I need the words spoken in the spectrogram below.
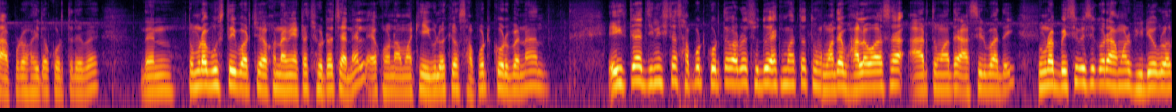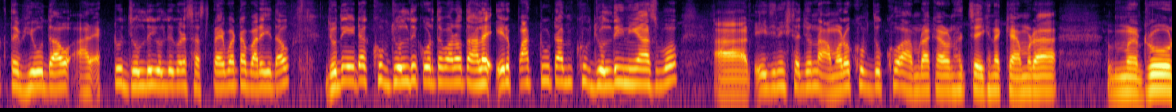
তারপরে হয়তো করতে দেবে। দেন তোমরা বুঝতেই পারছ, এখন আমি একটা ছোট চ্যানেল এখন আমাকে এগুলো কেউ সাপোর্ট করবে না। এইটা জিনিসটা সাপোর্ট করতে পারবে শুধু একমাত্র তোমাদের ভালোবাসা আর তোমাদের আশীর্বাদেই। তোমরা বেশি বেশি করে আমার ভিডিওগুলোতে ভিউ দাও আর একটু জলদি জলদি করে সাবস্ক্রাইবারটা বাড়িয়ে দাও। যদি এটা খুব জলদি করতে পারো তাহলে এর পার্ট টুটা আমি খুব জলদি নিয়ে আসব। আর এই জিনিসটার জন্য আমারও খুব দুঃখ। আমরা কারণ হচ্ছে এখানে ক্যামেরা ড্রোন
